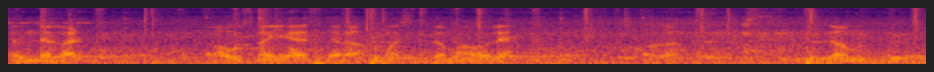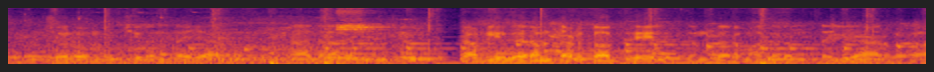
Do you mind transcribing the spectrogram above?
संध्याकाळ पाऊस नाही आहे जरा मस्त माहोल आहे. बघा एकदम चलो मंचुरियन तयार. दादा मंचुरियन म्हणजे आपली गरम तडका भेल एकदम गरमागरम तयार. बघा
